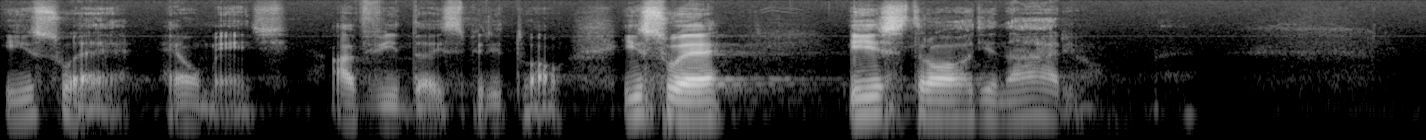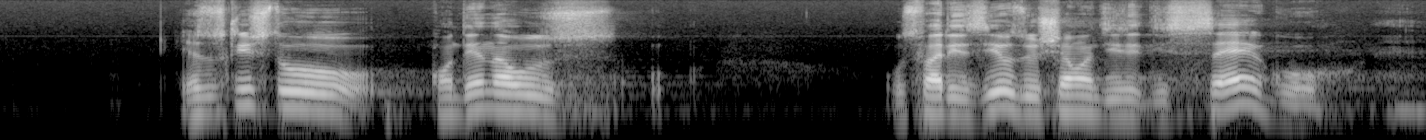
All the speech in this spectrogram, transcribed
isso é realmente a vida espiritual. Isso é extraordinário. Jesus Cristo condena os, os fariseus os chama de, de cego, né?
